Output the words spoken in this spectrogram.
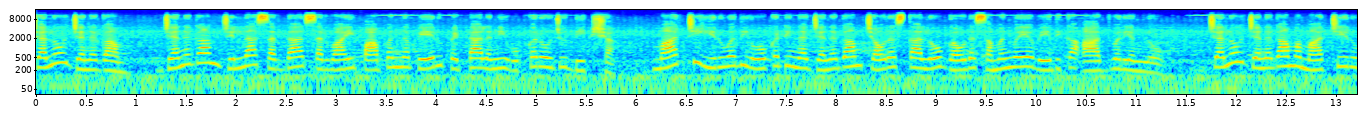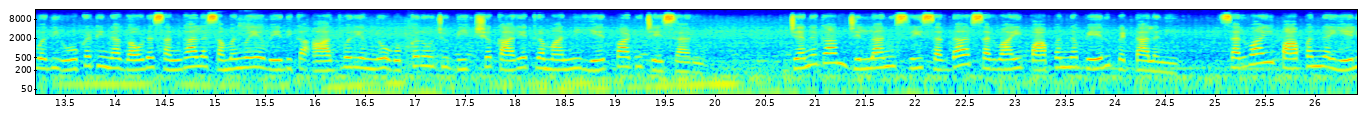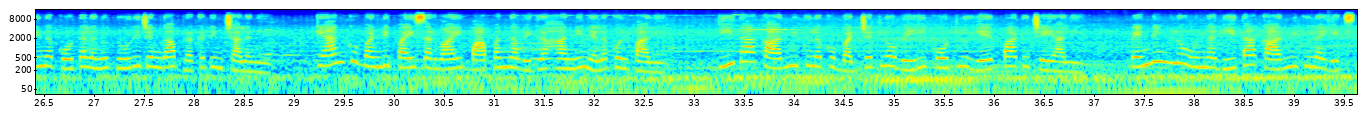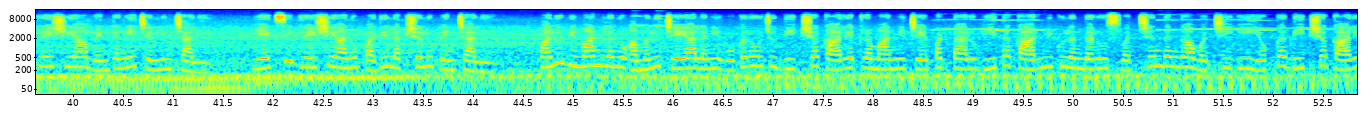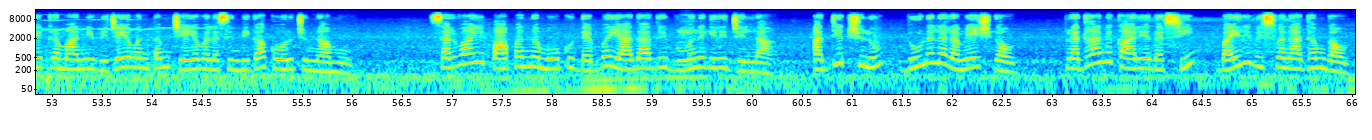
చలో జనగాం. జనగాం జిల్లా సర్దార్ సర్వాయి పాపన్న పేరు పెట్టాలని ఒక్కరోజు దీక్ష. మార్చి ఇరువది ఒకటిన జనగాం చౌరస్తాలో గౌడ సమన్వయ వేదిక ఆధ్వర్యంలో. చలో జనగామ మార్చి ఇరువది ఒకటిన గౌడ సంఘాల సమన్వయ వేదిక ఆధ్వర్యంలో ఒక్కరోజు దీక్ష కార్యక్రమాన్ని ఏర్పాటు చేశారు. జనగాం జిల్లాను శ్రీ సర్దార్ సర్వాయి పాపన్న పేరు పెట్టాలని సర్వాయి పాపన్న ఏలిన కోటలను టూరిజంగా ప్రకటించాలని క్యాన్కు బండిపై సర్వాయి పాపన్న విగ్రహాన్ని నెలకొల్పాలి. గీతా కార్మికులకు బడ్జెట్లో వెయ్యి కోట్లు ఏర్పాటు చేయాలి. పెండింగ్లో ఉన్న గీతా కార్మికుల ఎక్స్గ్రేషియా వెంటనే చెల్లించాలి. ఎక్సిగ్రేషియాను పది లక్షలు పెంచాలి. పలు డిమాండ్లను అమలు చేయాలని ఒకరోజు దీక్ష కార్యక్రమాన్ని చేపట్టారు గీత కార్మికులందరూ స్వచ్ఛందంగా వచ్చి ఈ యొక్క దీక్ష కార్యక్రమాన్ని విజయవంతం చేయవలసిందిగా కోరుచున్నాము. సర్వాయి పాపన్న మోకు దెబ్బ యాదాద్రి భువనగిరి జిల్లా. అధ్యక్షులు దూడల రమేష్ గౌడ్. ప్రధాన కార్యదర్శి బైరి విశ్వనాథం గౌడ్.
